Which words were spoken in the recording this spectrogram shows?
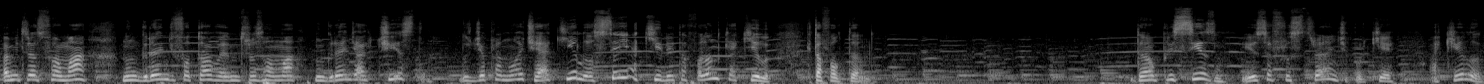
vai me transformar num grande fotógrafo, vai me transformar num grande artista do dia para noite. É aquilo, eu sei aquilo, ele está falando que é aquilo que está faltando. Então eu preciso. E isso é frustrante porque aquilo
